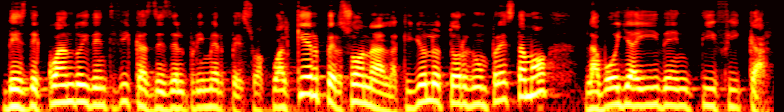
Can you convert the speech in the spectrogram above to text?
¿Desde cuándo identificas? Desde el primer peso. A cualquier persona a la que yo le otorgue un préstamo, la voy a identificar.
